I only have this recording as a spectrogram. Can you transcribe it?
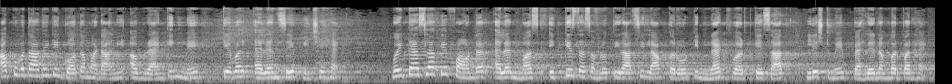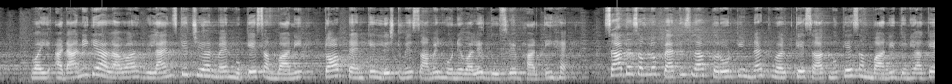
आपको बता दें कि गौतम अडानी अब रैंकिंग में केवल एलन से पीछे हैं। वहीं टेस्ला के फाउंडर एलन मस्क इक्कीस लाख करोड़ की नेटवर्थ के साथ लिस्ट में पहले नंबर पर हैं। वहीं अडानी के अलावा रिलायंस के chairman Mukesh Ambani top ten की लिस्ट में शामिल होने वाले दूसरे भारतीय हैं। सात दशमलव पैंतीस लाख करोड़ की नेटवर्थ के साथ मुकेश अंबानी दुनिया के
